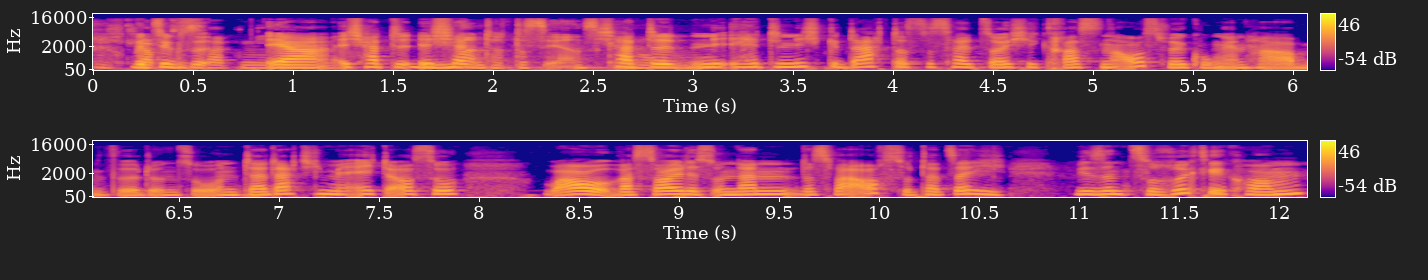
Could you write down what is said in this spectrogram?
Ich glaub, das Beziehungsweise- hat niemand. ja, ich hatte, ich niemand hätte, hat das ernst ich hatte, genommen. hätte nicht gedacht, dass das halt solche krassen Auswirkungen haben wird und so. Und da dachte ich mir echt auch so, wow, was soll das? Und dann, das war auch so tatsächlich. Wir sind zurückgekommen,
